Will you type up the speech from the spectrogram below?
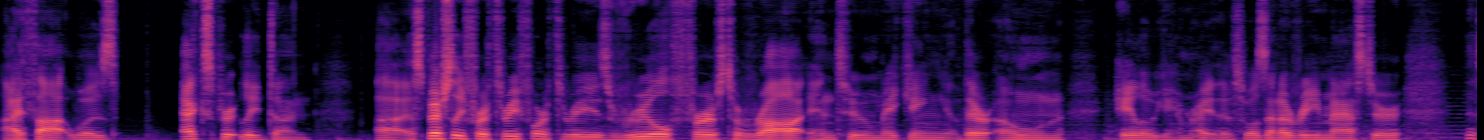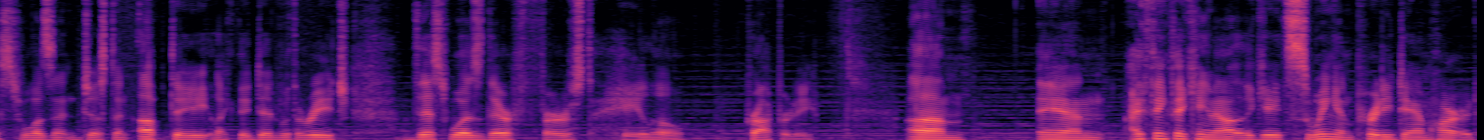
I thought was expertly done, uh, especially for 343's real first hurrah into making their own Halo game, right? This wasn't a remaster. This wasn't just an update like they did with Reach. This was their first Halo property. Um, and I think they came out of the gate swinging pretty damn hard.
